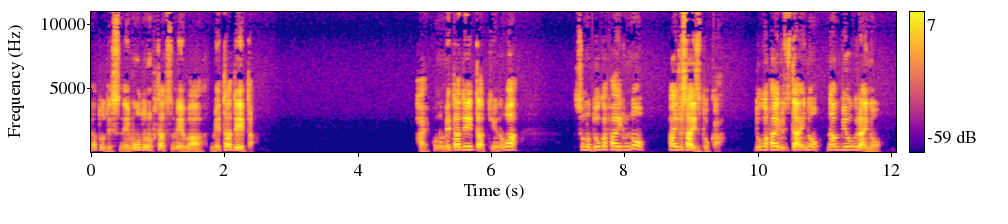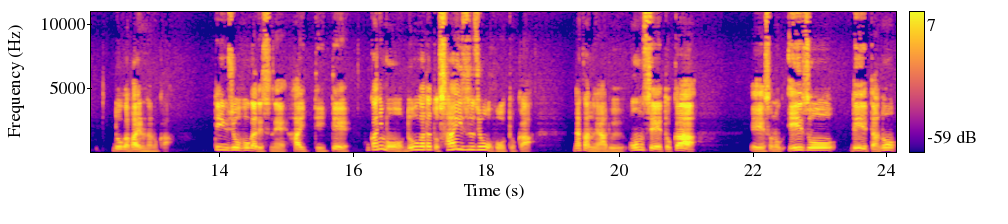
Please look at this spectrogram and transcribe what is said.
あとですね、モードの2つ目はメタデータ。はい。このメタデータっていうのは、その動画ファイルのファイルサイズとか、動画ファイル自体の何秒ぐらいの動画ファイルなのかっていう情報がですね、入っていて、他にも動画だとサイズ情報とか、中にある音声とか、えーその映像データの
